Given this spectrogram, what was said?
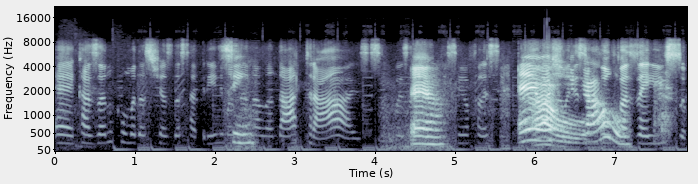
É, casando com uma das tias da Sabrina e Sim. mandando ela andar atrás, essa coisa É. assim, eu falei assim, É, eu Ah, acho legal. vão fazer isso.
